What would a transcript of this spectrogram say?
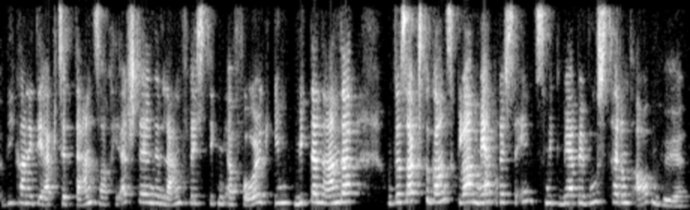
Wie kann ich die Akzeptanz auch herstellen, den langfristigen Erfolg im Miteinander? Und da sagst du ganz klar, mehr Präsenz mit mehr Bewusstheit und Augenhöhe.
